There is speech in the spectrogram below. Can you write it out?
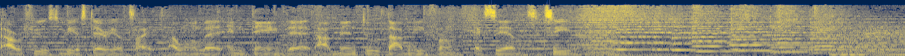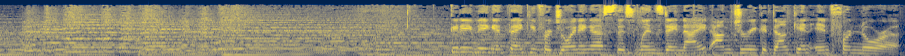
I refuse to be a stereotype. I won't let anything that I've been through stop me from excelling and succeeding. Good evening and thank you for joining us this Wednesday night. I'm Jericka Duncan in for Norah.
